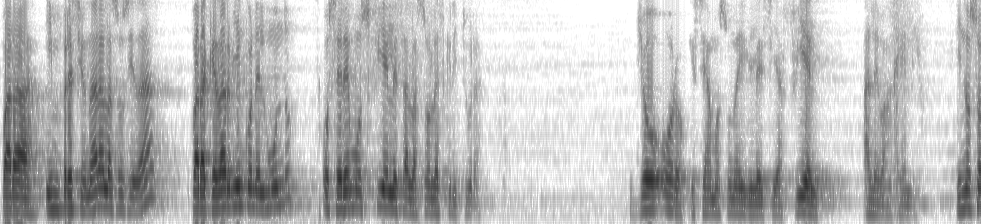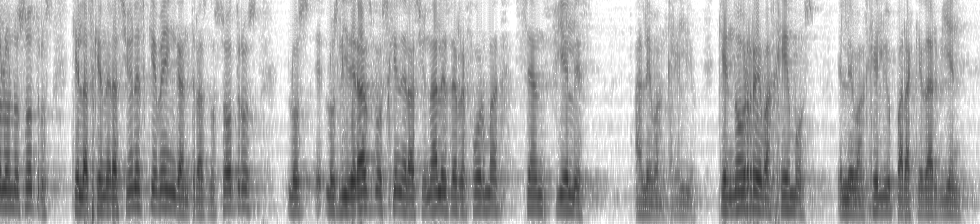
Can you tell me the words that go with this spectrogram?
para impresionar a la sociedad? ¿Para quedar bien con el mundo? ¿O seremos fieles a la sola escritura? Yo oro que seamos una iglesia fiel al Evangelio. Y no solo nosotros, que las generaciones que vengan tras nosotros, los, eh, los, liderazgos generacionales de reforma sean fieles al Evangelio. Que no rebajemos el Evangelio para quedar bien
